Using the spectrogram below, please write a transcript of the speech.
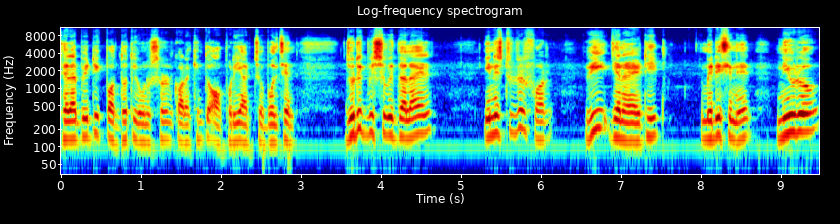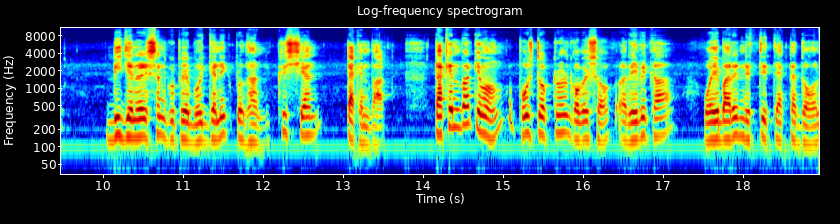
থেরাপিউটিক পদ্ধতি অনুসরণ করা কিন্তু অপরিহার্য, বলছেন জুরিক বিশ্ববিদ্যালয়ের ইনস্টিটিউট ফর রিজেনারেটিভ মেডিসিনের নিউরো ডিজেনারেশন গ্রুপের বৈজ্ঞানিক প্রধান ক্রিশ্চিয়ান ট্যাকেনবার্গ। ট্যাকেনবার্গ এবং পোস্ট ডক্টরাল গবেষক রেবেকা ওয়েবারের নেতৃত্বে একটা দল,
